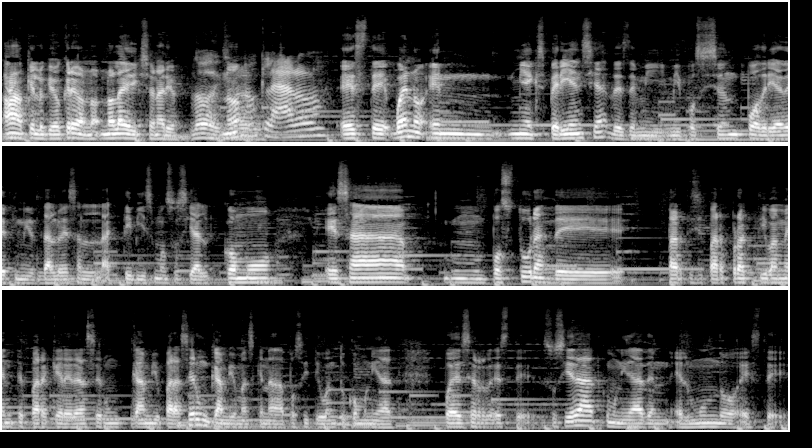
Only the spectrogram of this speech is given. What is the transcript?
Ah, ok, lo que yo creo, no, no la de diccionario. No, de diccionario. No, claro. Este, bueno, en mi experiencia, desde mi, mi posición, podría definir tal vez al activismo social como esa mm, postura de participar proactivamente para querer hacer un cambio, para hacer un cambio más que nada positivo en tu comunidad. Puede ser este, sociedad, comunidad, en el mundo, este,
